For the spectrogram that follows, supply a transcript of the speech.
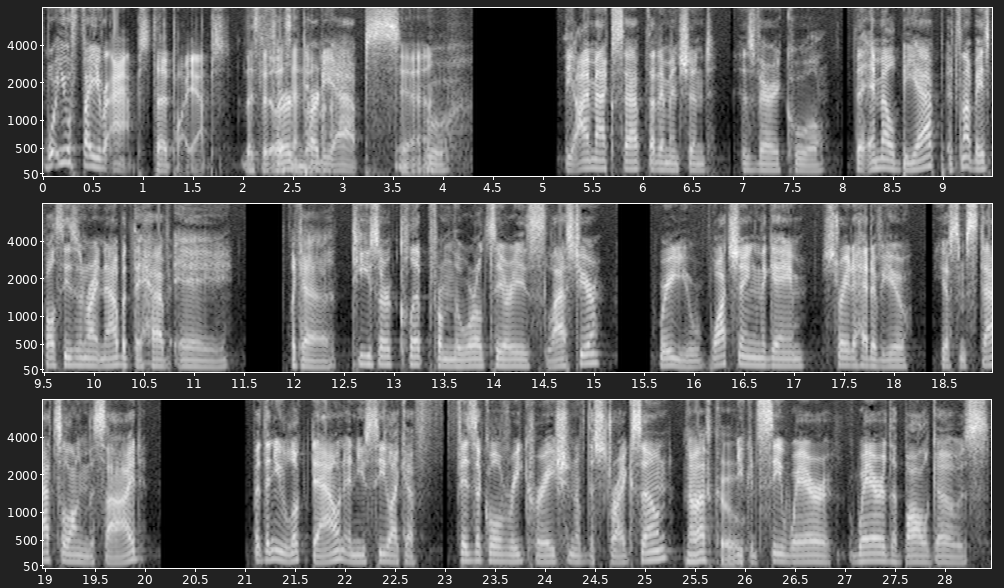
what are your favorite apps? Third party apps. Let's, let's third party apps. Yeah. Ooh. the imax app that i mentioned is very cool. The mlb app it's not baseball season right now but they have a like a teaser clip from the world series last year where you're watching the game straight ahead of you you have some stats along the side but then you look down and you see like a physical recreation of the strike zone. Oh, that's cool. You can see where where the ball goes.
